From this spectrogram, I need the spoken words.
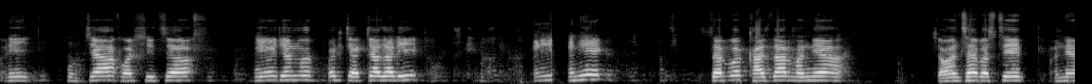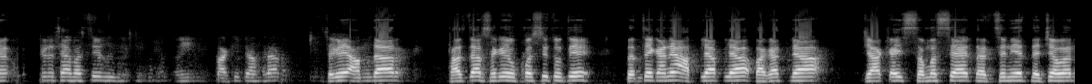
आणि पुढच्या वर्षीच नियोजनवर पण चर्चा झाली. आणि अनेक सर्व खासदार मान्य चव्हाण साहेब असतील मान्य साहेब असतील बाकीचे आमदार सगळे आमदार खासदार सगळे उपस्थित होते. प्रत्येकाने आपल्या आपल्या भागातल्या ज्या काही समस्या आहेत अडचणी आहेत त्याच्यावर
